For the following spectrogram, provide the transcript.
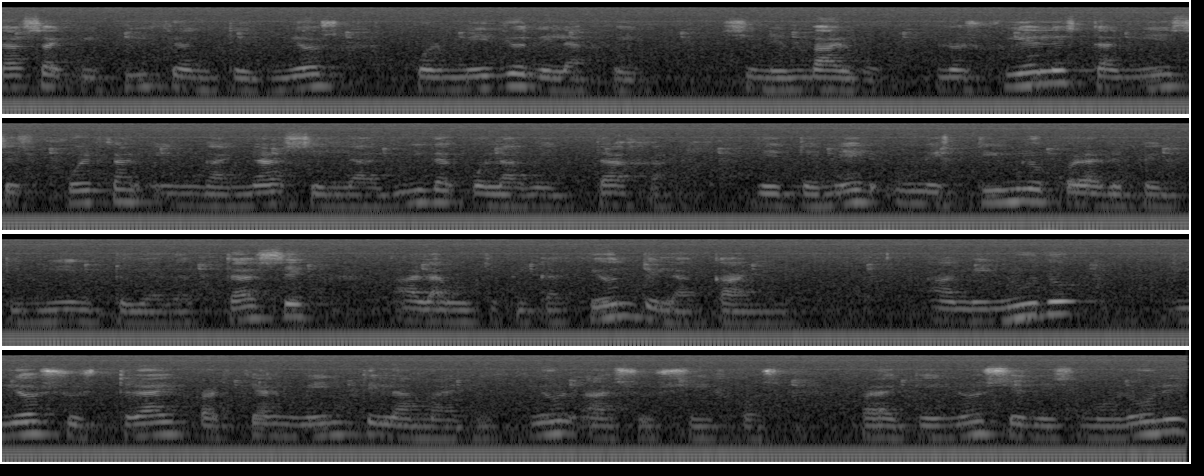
tal sacrificio ante Dios por medio de la fe. Sin embargo, los fieles también se esfuerzan en ganarse la vida con la ventaja de tener un estímulo para arrepentimiento y adaptarse a la multiplicación de la carne. A menudo Dios sustrae parcialmente la maldición a sus hijos para que no se desmoronen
